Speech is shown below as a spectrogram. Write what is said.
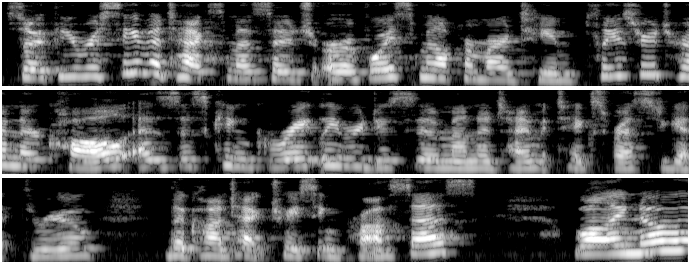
So if you receive a text message or a voicemail from our team, please return their call as this can greatly reduce the amount of time it takes for us to get through the contact tracing process. While I know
